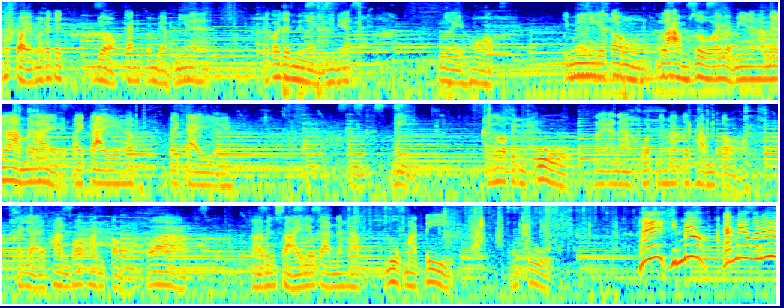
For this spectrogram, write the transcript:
ถ้าปล่อยมันก็จะหยอกกันเป็นแบบนี้นะ แล้วก็จะเหนื่อยทีเนี้ย เหนื่อยหอบเอมี่นี่ก็ต้องล่ามโซ่ไว้แบบนี้นะครับ ไม่ล่ามไม่ได้ ไปไกลครับ ไปไกลเลย นี่นี่ก็เป็นคู่ในอนาคตนะครับ จะทำต่อขยายพันธุ์เพาะพันธุ์ต่อ เพราะว่าเป็นสายเดียวกันนะครับ ลูกมาตี้ทั้งคู่เฮ้ยกินแมวกัดแมวกันนะ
